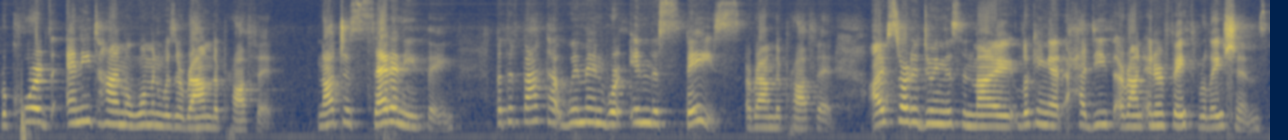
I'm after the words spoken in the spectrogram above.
records any time a woman was around the Prophet. Not just said anything, but the fact that women were in the space around the Prophet. I've started doing this in my looking at hadith around interfaith relations.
